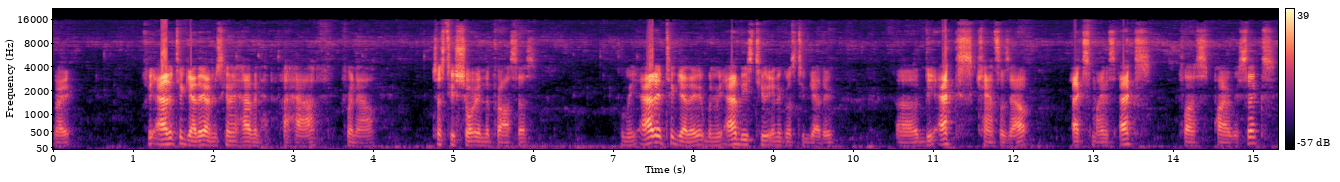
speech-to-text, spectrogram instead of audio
right, if we add it together, I'm just going to have an, a half for now, just to shorten the process. When we add it together, when we add these two integrals together, uh, the x cancels out. x minus x plus pi over 6.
